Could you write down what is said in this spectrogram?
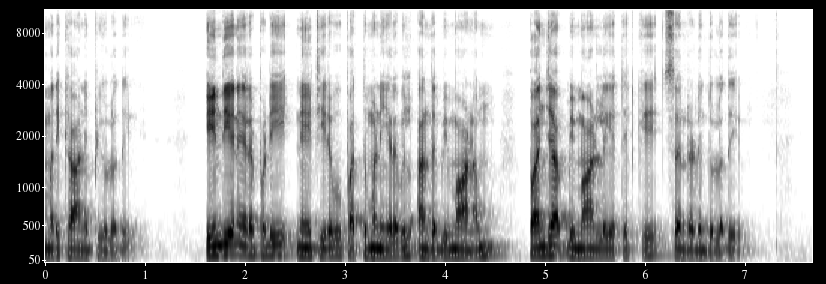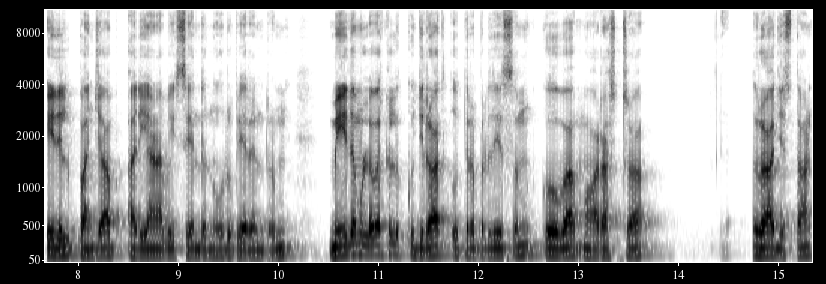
அமெரிக்கா அனுப்பியுள்ளது. இந்திய நேரப்படி நேற்று இரவு பத்து மணி அளவில் அந்த விமானம் பஞ்சாப் விமான நிலையத்திற்கு சென்றடைந்துள்ளது. இதில் பஞ்சாப் ஹரியானாவை சேர்ந்த நூறு பேர் என்றும் மீதமுள்ளவர்கள் குஜராத் உத்தரப்பிரதேசம் கோவா மகாராஷ்டிரா ராஜஸ்தான்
